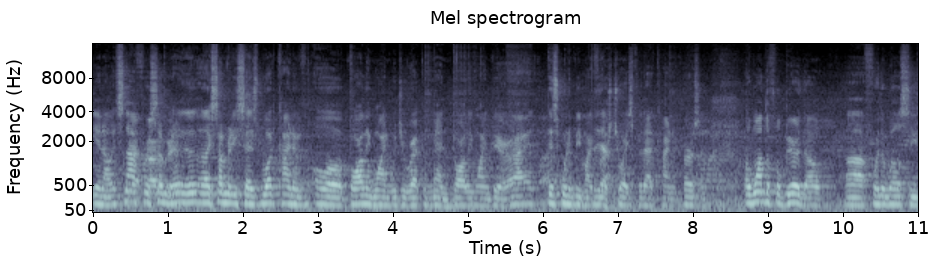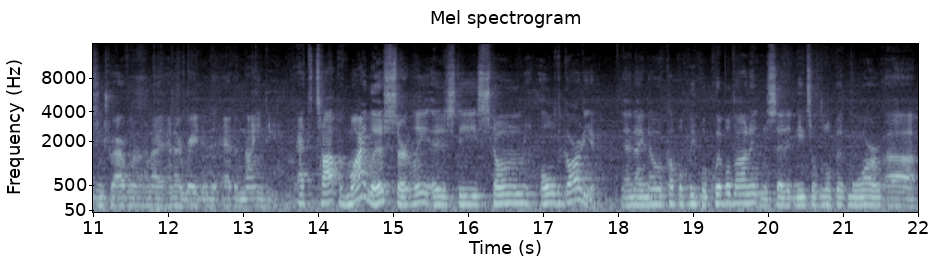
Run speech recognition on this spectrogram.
You know, it's not Yeah, for I somebody, agree. like somebody says, what kind of uh, barley wine would you recommend? Barley wine beer. I, this wouldn't be my first choice for that kind of person. A wonderful beer, though, uh, for the well-seasoned traveler, and I, and I rated it at a 90. At the top of my list, certainly, is the Stone Old Guardian. And I know a couple people quibbled on it and said it needs a little bit more, uh, a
